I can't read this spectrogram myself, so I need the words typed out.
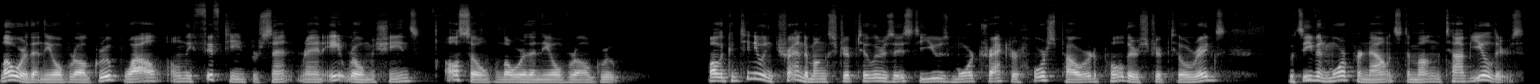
lower than the overall group, while only 15% ran 8 row machines, also lower than the overall group. While the continuing trend among strip tillers is to use more tractor horsepower to pull their strip till rigs, it's even more pronounced among the top yielders.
